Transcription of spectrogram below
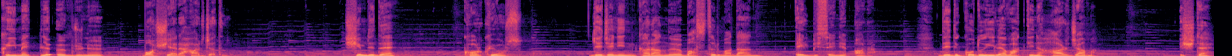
kıymetli ömrünü boş yere harcadın? Şimdi de korkuyorsun. Gecenin karanlığı bastırmadan elbiseni ara. Dedikodu ile vaktini harcama. İşte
